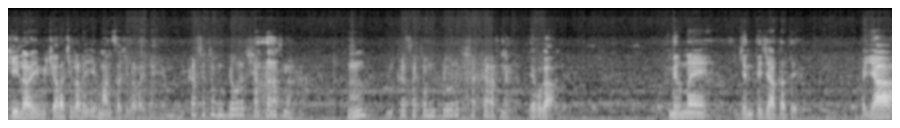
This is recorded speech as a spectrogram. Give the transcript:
ही लढाई विचाराची लढाई आहे माणसाची लढाई नाही आहे. विकासाच्या मुद्द्यावरच षटकार असणार का? विकासाच्या मुद्द्यावरच षटकार असणार का? हे बघा निर्णय जनतेच्या हातात आहे. या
